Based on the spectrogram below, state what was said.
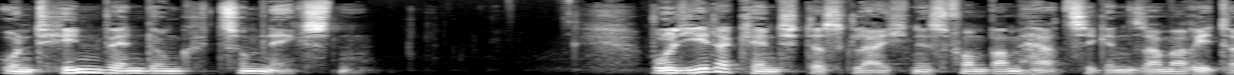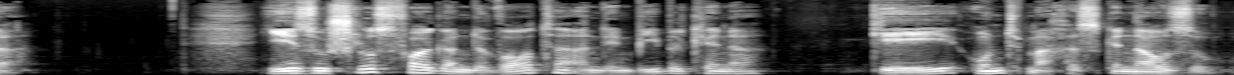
und Hinwendung zum Nächsten. Wohl jeder kennt das Gleichnis vom barmherzigen Samariter. Jesu schlussfolgernde Worte an den Bibelkenner Geh und mach es genauso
